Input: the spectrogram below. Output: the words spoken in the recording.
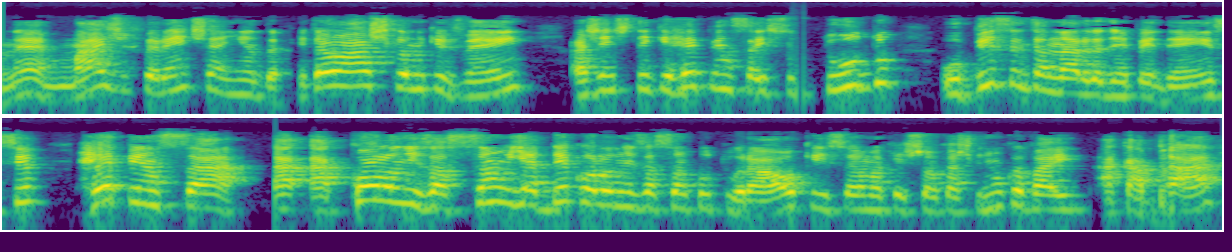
né? Mais diferente ainda. Então eu acho que ano que vem a gente tem que repensar isso tudo, o bicentenário da independência, repensar a, a colonização e a decolonização cultural, que isso é uma questão que acho que nunca vai acabar,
